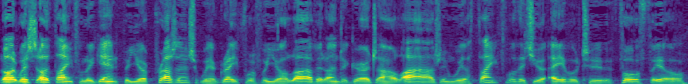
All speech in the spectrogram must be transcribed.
Lord, we're so thankful again for your presence. We're grateful for your love. It undergirds our lives, and we're thankful that you're able to fulfill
